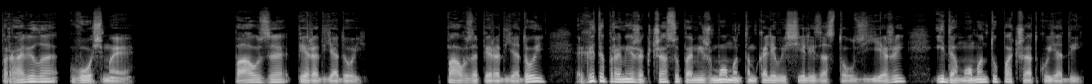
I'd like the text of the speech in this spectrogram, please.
Правіла восьмае. Паўза перад ядой. Паўза перад ядой гэта прамежак часу паміж момантам, калі вы селі за стол з ежай і да моманту пачатку яды.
